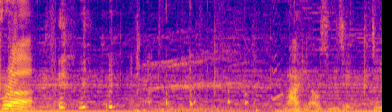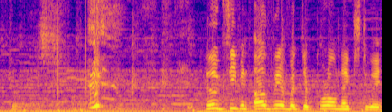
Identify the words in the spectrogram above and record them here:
Bruh. My house is ridiculous. It looks even uglier with their portal next to it.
